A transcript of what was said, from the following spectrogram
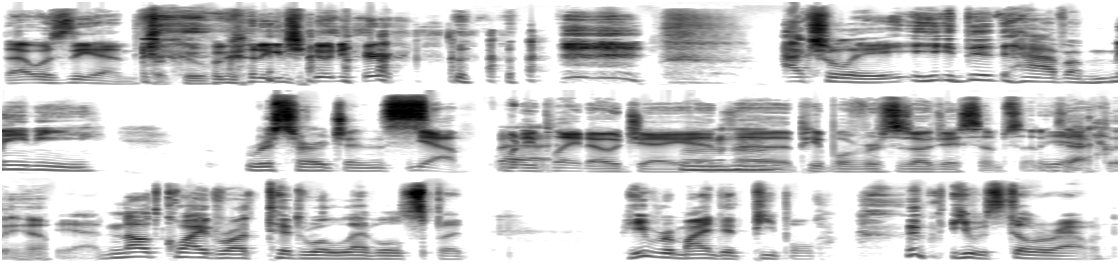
that was the end for Cuba Gooding Jr. Actually, he did have a mini resurgence. Yeah, when uh, he played OJ mm-hmm. and the People versus OJ Simpson. Exactly. Yeah, yeah. yeah. not quite Rod Tidwell levels, but he reminded people he was still around.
